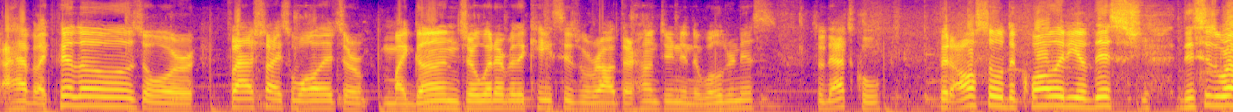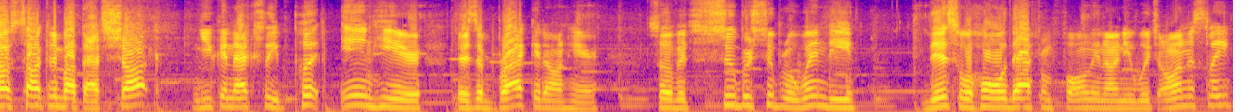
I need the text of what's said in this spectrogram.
I have like pillows or flashlights, wallets, or my guns or whatever the case is. We're out there hunting in the wilderness, so that's cool. But also the quality of this, this is where I was talking about that shock. You can actually put in here. There's a bracket on here so if it's super, super windy, this will hold that from falling on you, which honestly,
